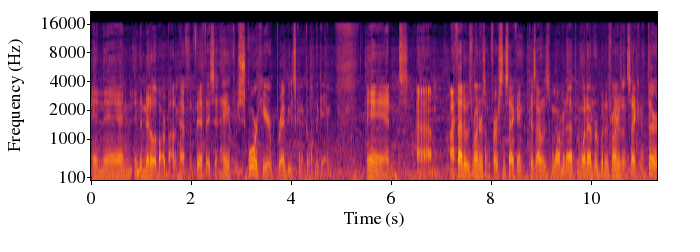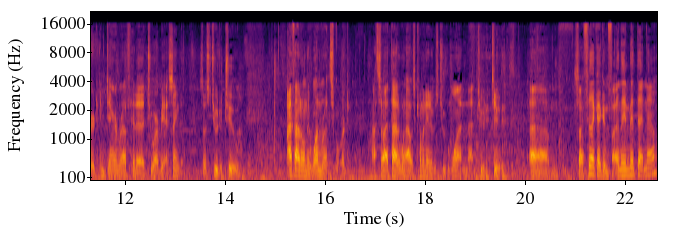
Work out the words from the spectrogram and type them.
And then in the middle of our bottom half of the fifth, they said, "Hey, if we score here, Brebby is going to go in the game." And um, I thought it was runners on first and second because I was warming up and whatever, but it was runners on second and third. And Darin Ruf hit a two RBI single, so it's two to two. I thought only one run scored, uh, so I thought when I was coming in, it was two to one, not two to two. Um, so I feel like I can finally admit that now.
